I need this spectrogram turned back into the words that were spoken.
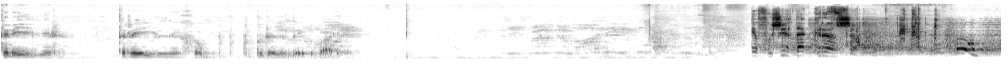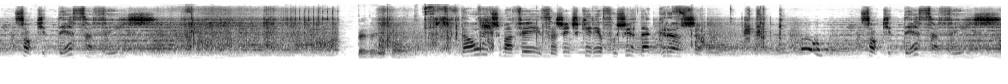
Trailer, trailer brasileiro, vai. Fugir da granja. Só que dessa vez. Peraí, volta. Da última vez a gente queria fugir da granja. Só que dessa vez.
